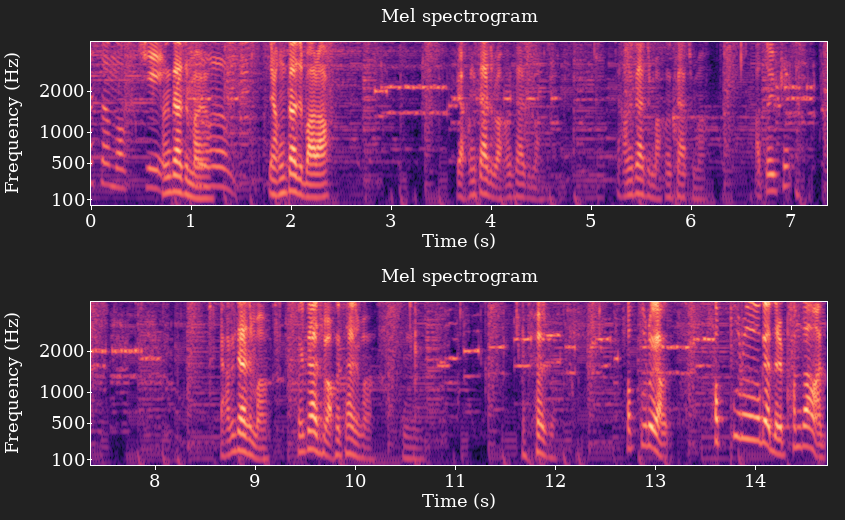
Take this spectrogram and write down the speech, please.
어디서 먹지? 상대하지 마요. 음, 야 강태하지 마라. 야 강태하지 마 강태하지 마 야 강태하지 마 강태하지 마아 또 입좀 야 강태하지 마. 강태하지 마 강태하지 마. 음. 강태하지 마 섣부르게 안- 섣부르게 늘 판단 안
